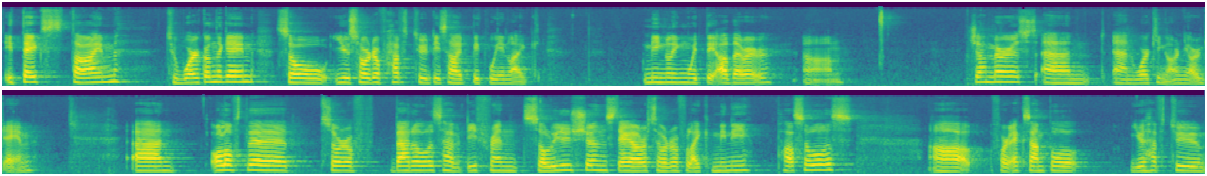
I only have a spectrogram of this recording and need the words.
it takes time to work on the game, so you sort of have to decide between like mingling with the other um, jammers and, and working on your game. And all of the sort of battles have different solutions. They are sort of like mini puzzles. Uh, for example, you have to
